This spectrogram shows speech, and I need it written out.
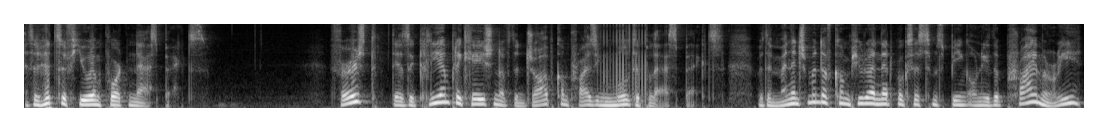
as it hits a few important aspects. First, there's a clear implication of the job comprising multiple aspects, with the management of computer network systems being only the primary,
